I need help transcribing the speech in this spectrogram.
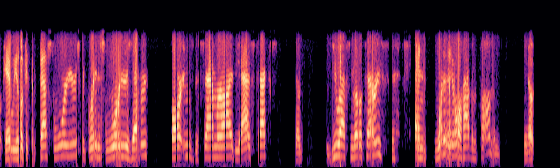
Okay, we look at the best warriors, the greatest warriors ever, Spartans, the samurai, the Aztecs, the U.S. military, and what do they all have in common? You know,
